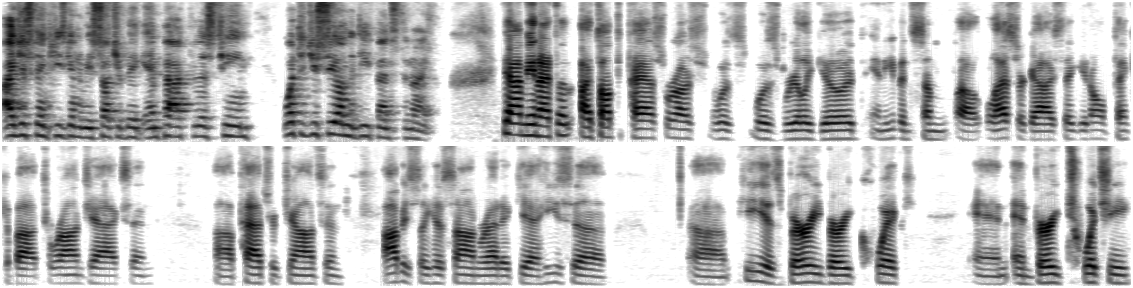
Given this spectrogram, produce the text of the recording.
I just think he's going to be such a big impact for this team. What did you see on the defense tonight? Yeah, I mean, I thought I thought the pass rush was was really good, and even some uh, lesser guys that you don't think about, Tarron Jackson, uh, Patrick Johnson, obviously Haason Reddick. Yeah, he's uh, uh, he is very very quick and and very twitchy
